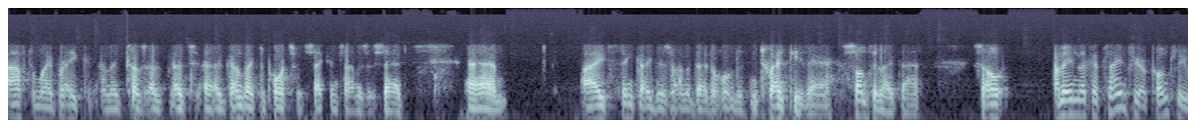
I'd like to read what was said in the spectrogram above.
after my break, and because I've, I've uh, gone back to Portsmouth second time, as I said, um, I think I was on about 120 there, something like that. So, I mean, like, playing for your country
